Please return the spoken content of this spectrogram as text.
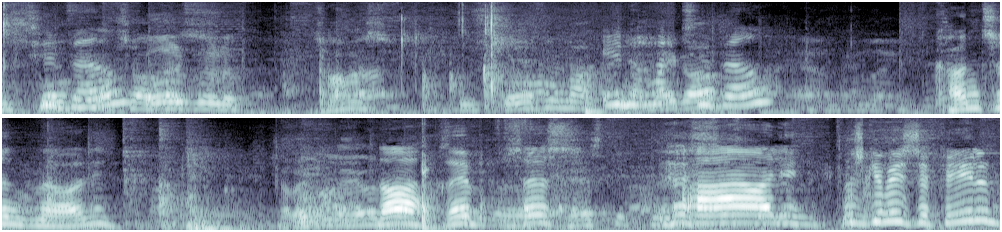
Til hvad? Thomas, Indhold til hvad? Content med Olli. kan du ikke lave Nå, Rip, ses. Hej, Olli. Nu skal vi se film.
